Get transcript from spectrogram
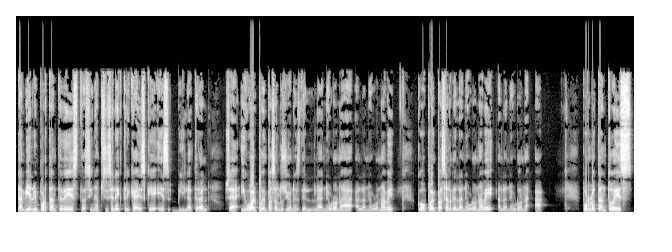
También lo importante de esta sinapsis eléctrica es que es bilateral, o sea, igual pueden pasar los iones de la neurona A a la neurona B, como pueden pasar de la neurona B a la neurona A. Por lo tanto, es,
